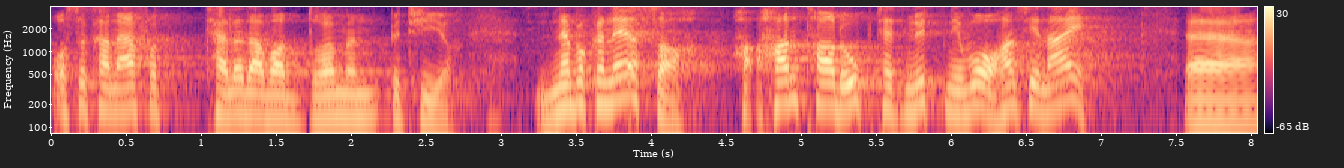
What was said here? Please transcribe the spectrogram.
og så kan jeg fortelle deg hva drømmen betyr. Nebukadneser tar det opp til et nytt nivå. Han sier nei. Eh,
